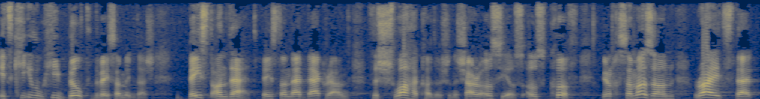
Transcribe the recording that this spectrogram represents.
it's kilu he built the Beis Hamikdash. Based on that, based on that background, the Shlah HaKadosh and the Shara Osios, Os Kuf, Birchas Hamazon, writes that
